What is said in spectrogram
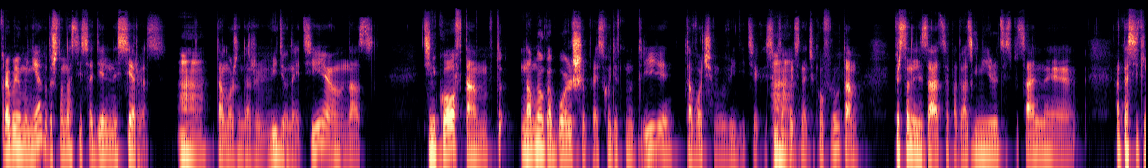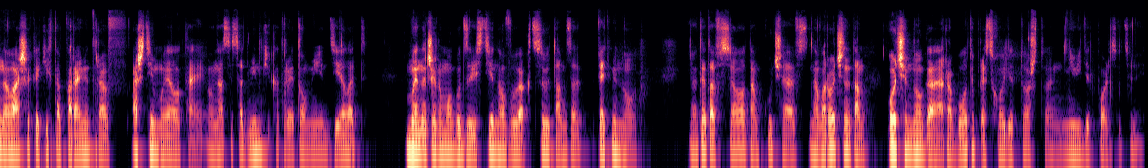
проблемы нет, потому что у нас есть отдельный сервис. мгм. Там можно даже видео найти. У нас Тиньков там намного больше происходит внутри того, чем вы видите. Если вы Ага. заходите на Тинькофф.ру, там персонализация, под вас генерируются специальные относительно ваших каких-то параметров HTML. -кой. У нас есть админки, которые это умеют делать. Менеджеры могут завести новую акцию там за 5 минут. И вот это все, там куча наворочено, там очень много работы происходит, то, что не видит пользователей.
